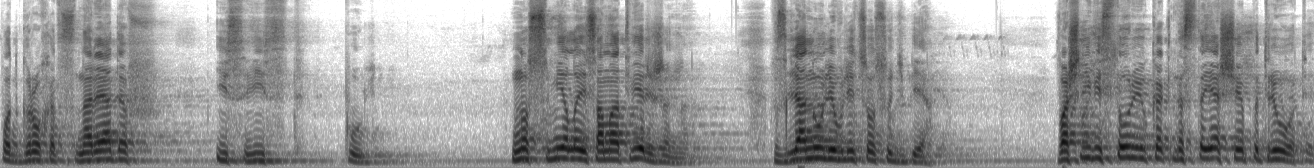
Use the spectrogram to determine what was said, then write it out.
под грохот снарядов и свист пуль. Но смело и самоотверженно взглянули в лицо судьбе, вошли в историю как настоящие патриоты,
